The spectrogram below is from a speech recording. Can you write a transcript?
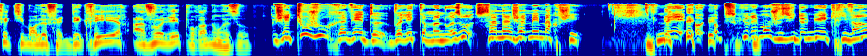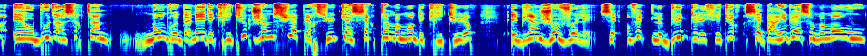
effectivement le fait d'écrire à voler pour un oiseau. J'ai toujours rêvé de voler comme un oiseau, ça n'a jamais marché. Mais euh, obscurément, je suis devenu écrivain et au bout d'un certain nombre d'années d'écriture, je me suis aperçu qu'à certains moments d'écriture, eh bien, je volais. C'est en fait le but de l'écriture, c'est d'arriver à ce moment où,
